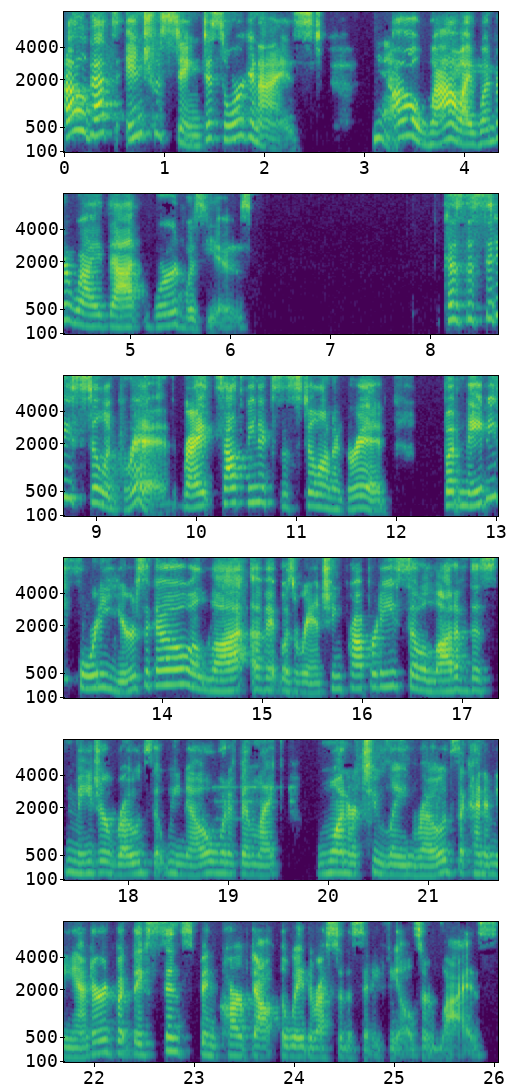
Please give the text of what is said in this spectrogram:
Oh, that's interesting. Disorganized. Yeah. Oh, wow. I wonder why that word was used because the city's still a grid, right? South Phoenix is still on a grid. But maybe 40 years ago, a lot of it was ranching property. So a lot of this major roads that we know would have been like one or two lane roads that kind of meandered, but they've since been carved out the way the rest of the city feels or lies.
